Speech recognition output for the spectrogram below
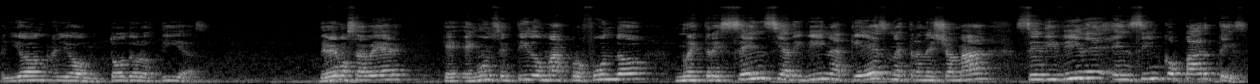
ayón, ayón, todos los días. Debemos saber que en un sentido más profundo, nuestra esencia divina, que es nuestra Neshama, se divide en cinco partes,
